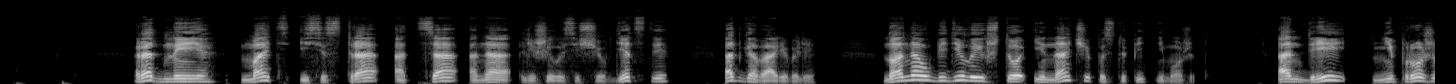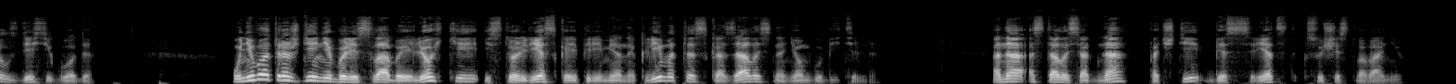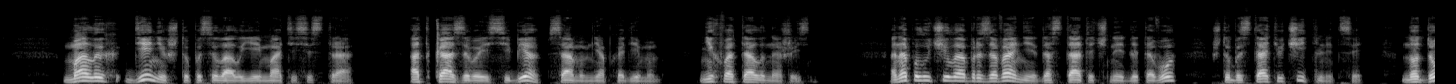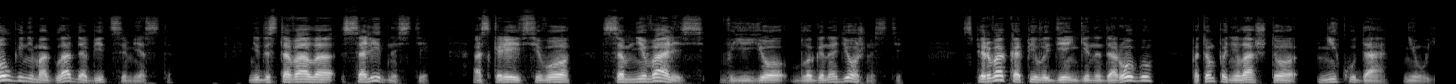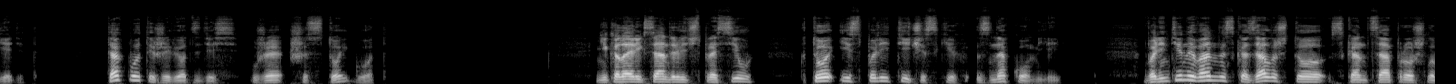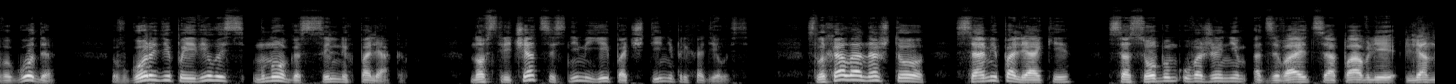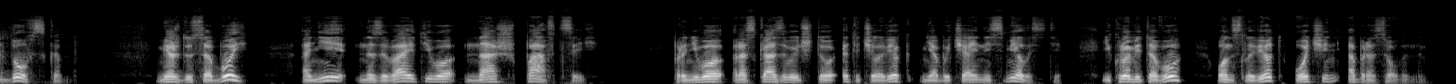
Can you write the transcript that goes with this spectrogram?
Родные, мать и сестра, отца она лишилась еще в детстве, отговаривали. Но она убедила их, что иначе поступить не может. Андрей не прожил здесь и года. У него от рождения были слабые легкие, и столь резкая перемена климата сказалась на нем губительно. Она осталась одна, почти без средств к существованию. Малых денег, что посылала ей мать и сестра, отказывая себе в самом необходимом, не хватало на жизнь. Она получила образование, достаточное для того, чтобы стать учительницей, но долго не могла добиться места недоставало солидности, а, скорее всего, сомневались в ее благонадежности. Сперва копила деньги на дорогу, потом поняла, что никуда не уедет. Так вот и живет здесь уже шестой год. Николай Александрович спросил, кто из политических знаком ей. Валентина Ивановна сказала, что с конца прошлого года в городе появилось много ссыльных поляков, но встречаться с ними ей почти не приходилось. Слыхала она, что сами поляки с особым уважением отзываются о Павле Ляндовском. Между собой Они называют его «наш Павций». Про него рассказывают, что это человек необычайной смелости, и, кроме того, он слывет очень образованным.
